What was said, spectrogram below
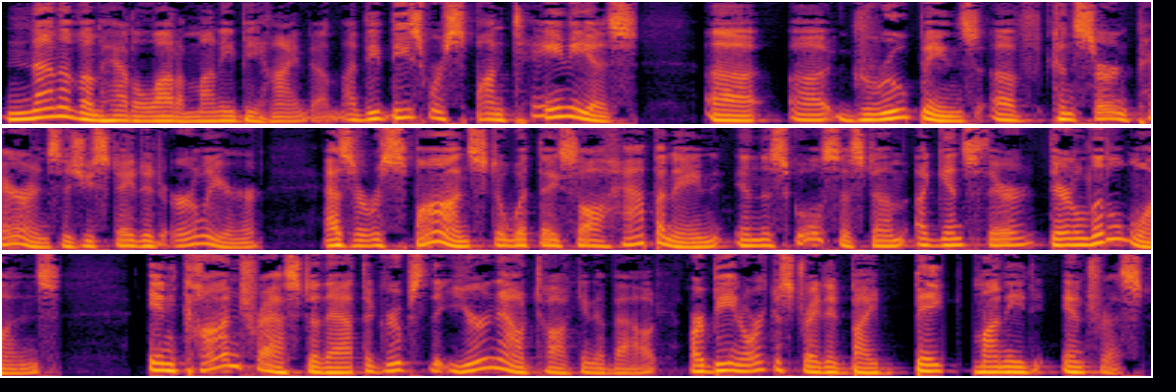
None of them had a lot of money behind them. Uh, these were spontaneous uh, uh, groupings of concerned parents, as you stated earlier, as a response to what they saw happening in the school system against their, their little ones. In contrast to that, the groups that you're now talking about are being orchestrated by big moneyed interest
